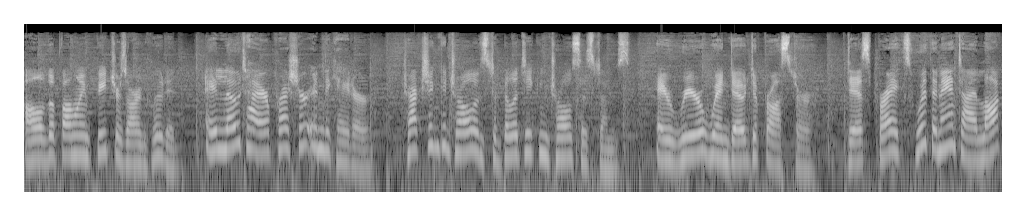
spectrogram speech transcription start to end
All of the following features are included. A low tire pressure indicator, traction control and stability control systems, a rear window defroster, disc brakes with an anti-lock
